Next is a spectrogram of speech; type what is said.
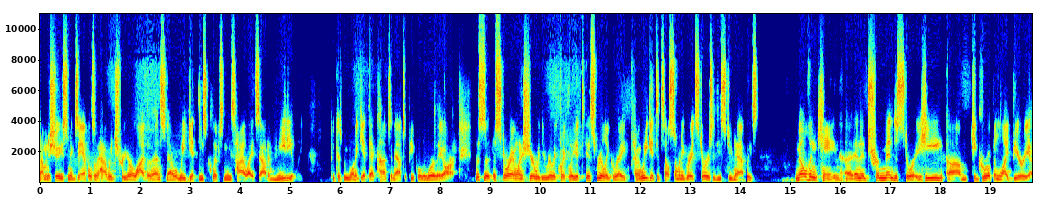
I'm going to show you some examples of how we treat our live events now, where we get these clips and these highlights out immediately because we want to get that content out to people where they are. This is a, story I want to share with you really quickly. It, it's really great. I mean, we get to tell so many great stories of these student athletes. Melvin Keihn, uh, and a tremendous story. He um, he grew up in Liberia,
